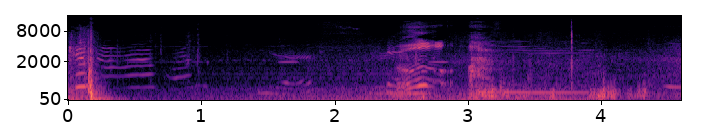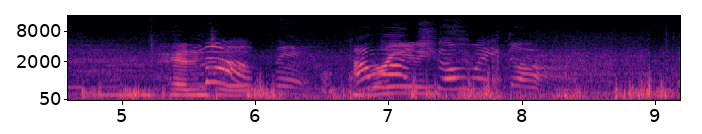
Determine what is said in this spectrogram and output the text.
Can I have one? Yes. Heading to it. I want Granny. to show it though. Let's see. Do I have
